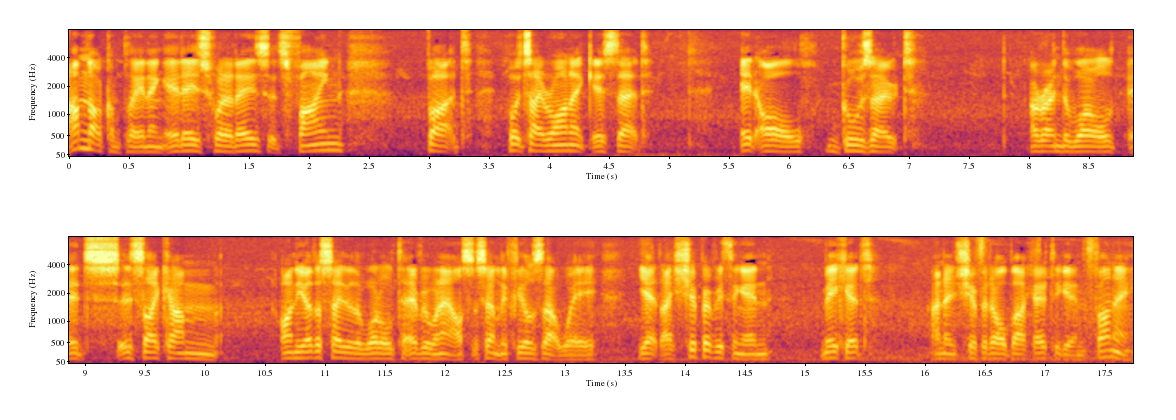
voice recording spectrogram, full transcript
I'm not complaining, it is what it is, it's fine. But what's ironic is that it all goes out around the world. It's, it's like I'm on the other side of the world to everyone else. It certainly feels that way. Yet I ship everything in, make it, and then ship it all back out again. Funny.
